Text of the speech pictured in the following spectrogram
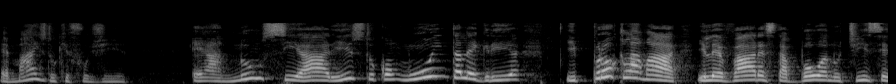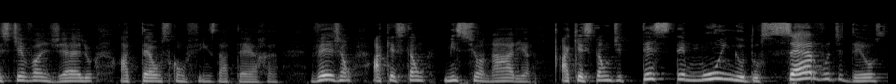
é mais do que fugir é anunciar isto com muita alegria e proclamar e levar esta boa notícia, este evangelho até os confins da terra. Vejam a questão missionária, a questão de testemunho do servo de Deus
